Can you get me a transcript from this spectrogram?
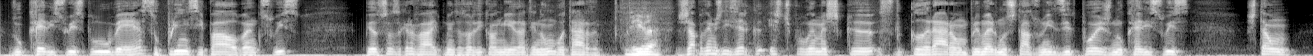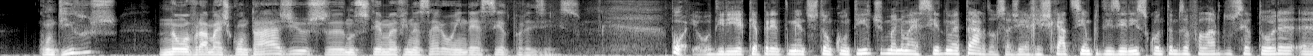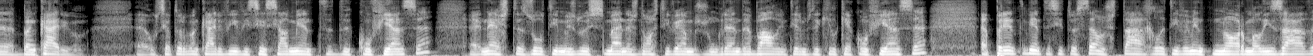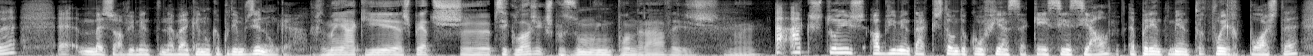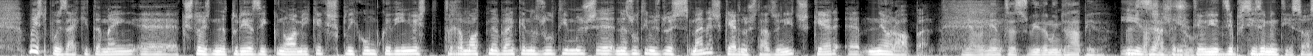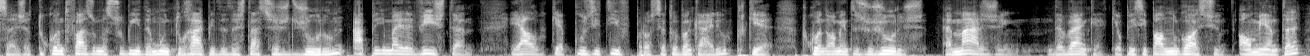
do Credit Suisse pelo UBS, o principal banco suíço, Pedro Sousa Carvalho, comentador de Economia da Antena 1, boa tarde. Viva! Já podemos dizer que estes problemas que se declararam primeiro nos Estados Unidos e depois no Credit Suisse estão contidos? Não haverá mais contágios eh, no sistema financeiro ou ainda é cedo para dizer isso? Bom, eu diria que aparentemente estão contidos, mas não é cedo, não é tarde. Ou seja, é arriscado sempre dizer isso quando estamos a falar do setor uh, bancário. Uh, o setor bancário vive essencialmente de confiança. Uh, nestas últimas duas semanas nós tivemos um grande abalo em termos daquilo que é confiança. Aparentemente a situação está relativamente normalizada, mas obviamente na banca nunca podemos dizer nunca. Mas também há aqui aspectos psicológicos, presumo, imponderáveis, não é? Há, há, questões, obviamente, há a questão da confiança, que é essencial, aparentemente foi reposta, mas depois há aqui também uh, questões de natureza económica que explicam um bocadinho este terremoto na banca nos últimos, uh, nas últimas duas semanas, quer nos Estados Unidos, quer uh, na Europa. Nomeadamente a subida muito rápida. Exatamente, eu ia dizer precisamente isso. Ou seja, tu quando fazes uma subida muito rápida das taxas de juro, à primeira vista é algo que é positivo para o setor bancário. Porquê? Porque quando aumentas os juros, a margem da banca, que é o principal negócio, aumenta.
